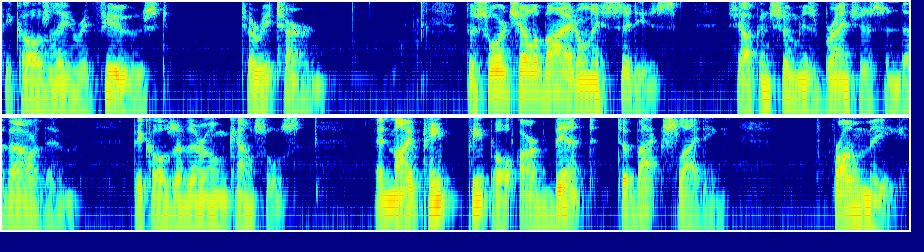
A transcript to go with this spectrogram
because they refused to return. The sword shall abide on his cities, shall consume his branches and devour them, because of their own counsels. And my pe- people are bent to backsliding from me,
